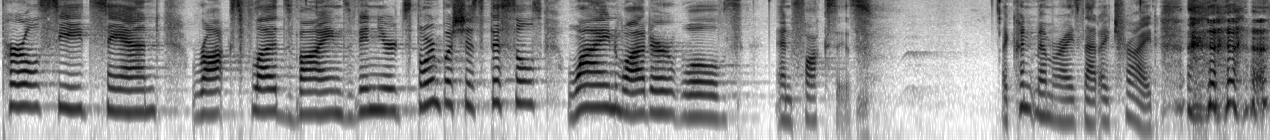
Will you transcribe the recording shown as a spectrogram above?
pearls, seeds, sand, rocks, floods, vines, vineyards, thorn bushes, thistles, wine, water, wolves, and foxes. I couldn't memorize that, I tried.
